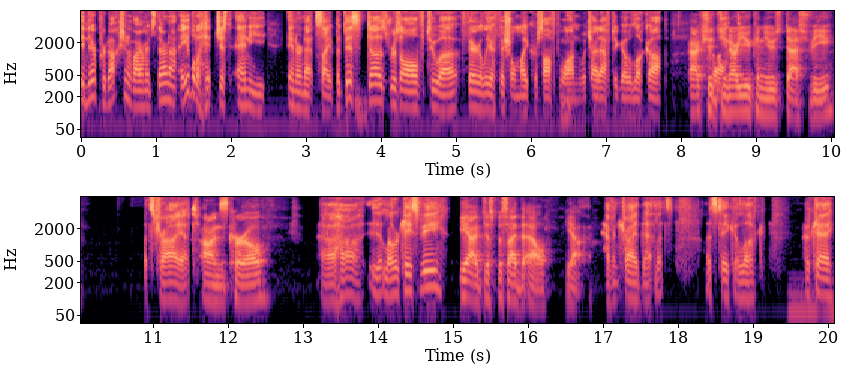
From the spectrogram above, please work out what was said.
in their production environments, they're not able to hit just any internet site. But this does resolve to a fairly official Microsoft one, which I'd have to go look up. actually, do you know you can use dash v Let's try it. on curl? Uh huh. Lowercase v. Yeah, just beside the L. Yeah. Haven't tried that. Let's let's take a look. Okay.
